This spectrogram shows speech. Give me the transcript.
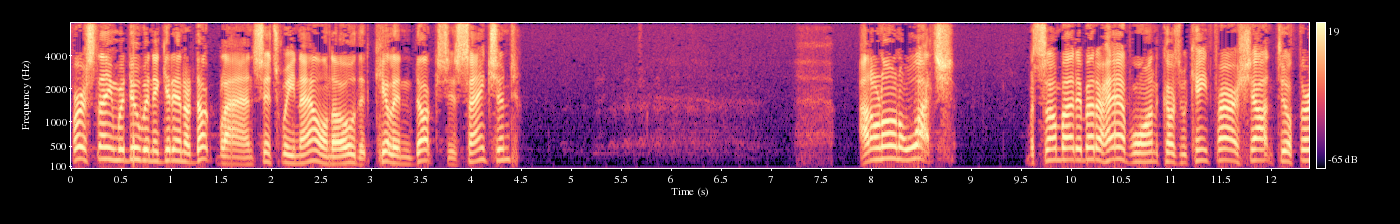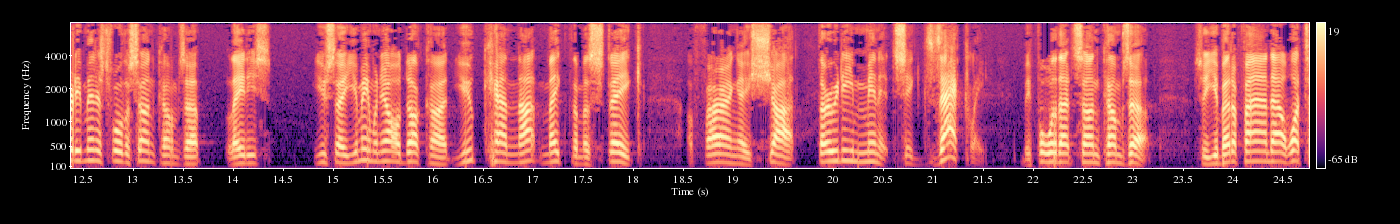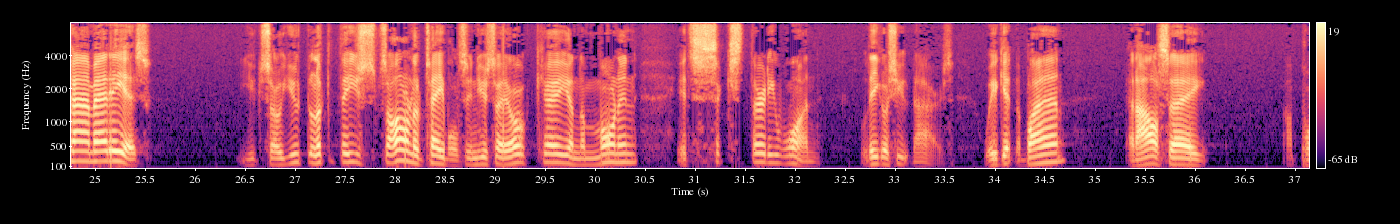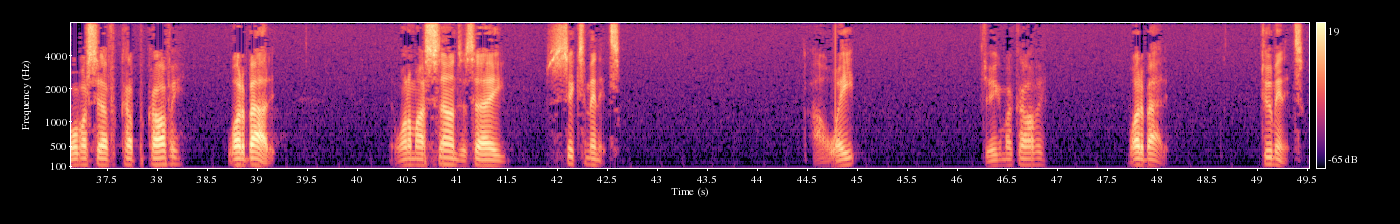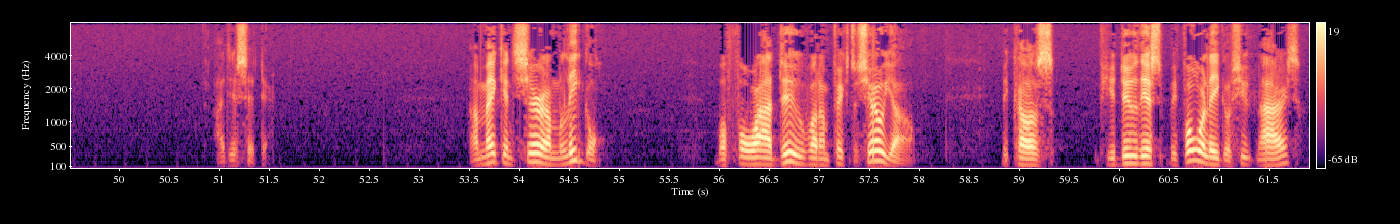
First thing we do when we get in a duck blind, since we now know that killing ducks is sanctioned, I don't own a watch, but somebody better have one because we can't fire a shot until 30 minutes before the sun comes up. Ladies, you say, you mean when y'all duck hunt, you cannot make the mistake of firing a shot 30 minutes exactly before that sun comes up. So you better find out what time that is. You, so you look at these the tables and you say, okay, in the morning it's 6:31, legal shooting hours. We get in the blind, and I'll say, I'll pour myself a cup of coffee. What about it? One of my sons will say, six minutes. I'll wait, drink my coffee. What about it? Two minutes. I just sit there. I'm making sure I'm legal before I do what I'm fixed to show y'all. Because if you do this before legal shooting hours,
